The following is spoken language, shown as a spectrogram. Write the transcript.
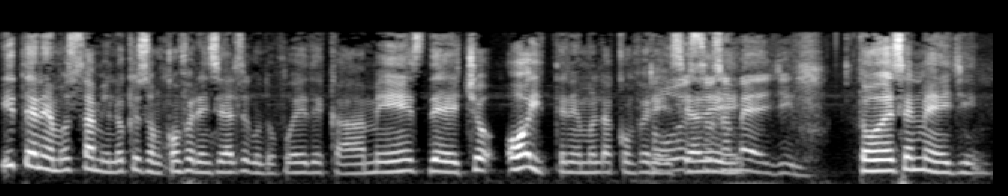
Y tenemos también lo que son conferencias del segundo jueves de cada mes. De hecho, hoy tenemos la conferencia de... Medellín. Todo es en Medellín.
